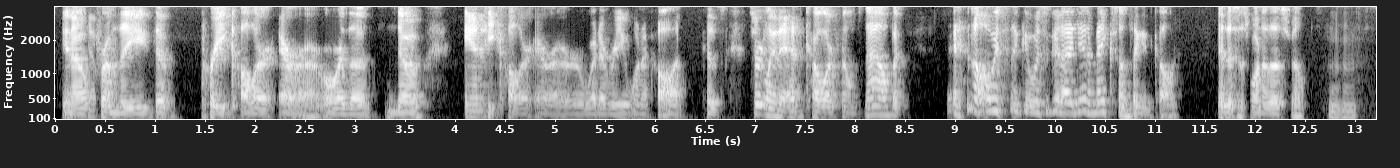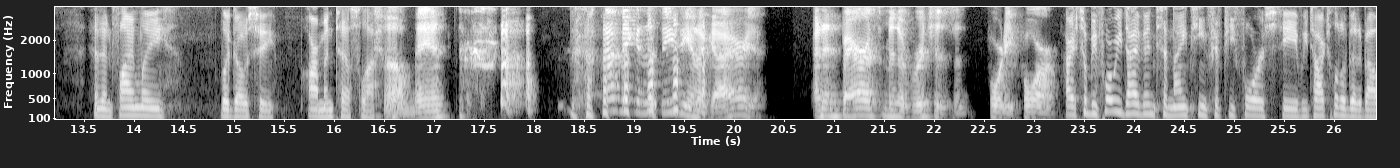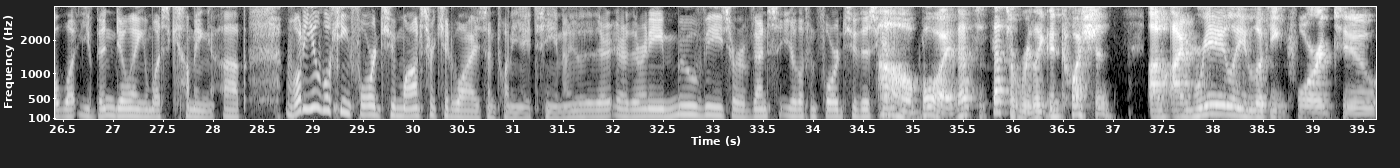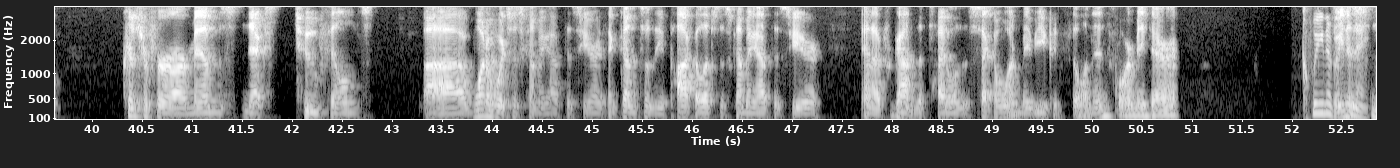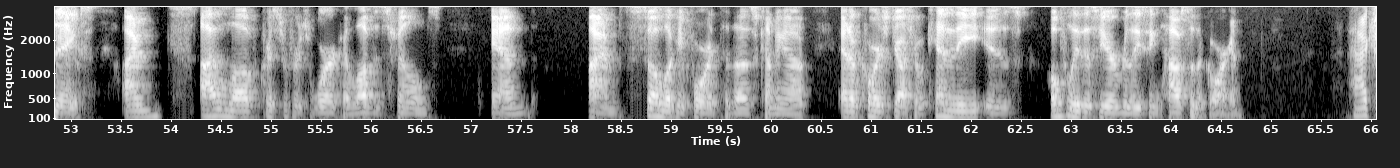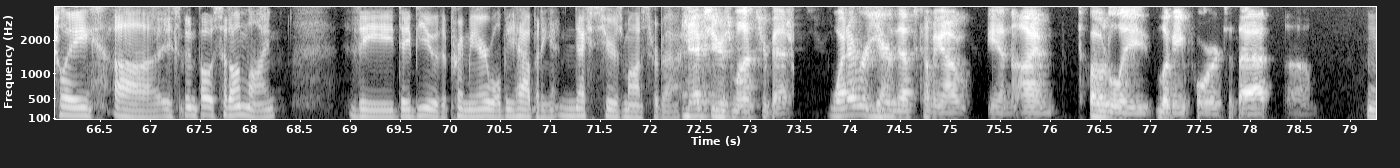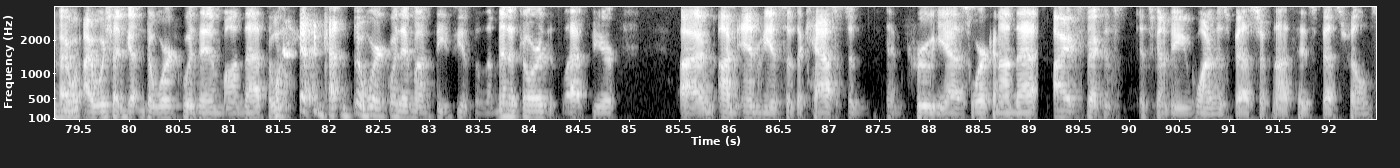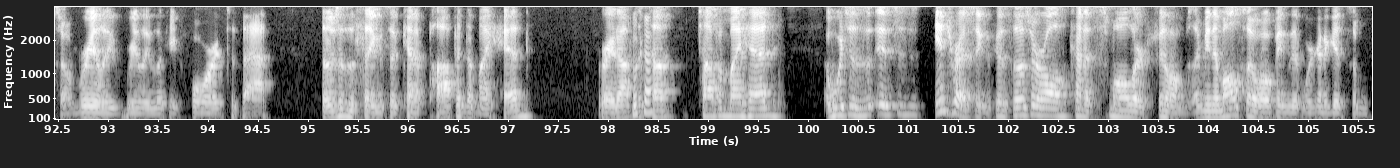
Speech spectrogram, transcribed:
you know, Yep. from the the pre-color era or the no anti-color era or whatever you want to call it. Because certainly they had color films now, but didn't always think it was a good idea to make something in color. And this is one of those films. Mm-hmm. and then finally, Lugosi, Armand Tesla. Oh man, not making this easy on a guy, are you? An embarrassment of riches in '44. All right, so before we dive into 1954, Steve, we talked a little bit about what you've been doing and what's coming up. What are you looking forward to Monster Kid wise in 2018? Are there, are there any movies or events that you're looking forward to this year? Oh boy, that's that's a really good question. Um, I'm really looking forward to Christopher R. Mihm's next two films. Uh, one of which is coming out this year. I think Guns of the Apocalypse is coming out this year, and I've forgotten the title of the second one. Maybe you could fill it in for me, Derek. Queen of Queen Snakes. of Snakes. I'm I love Christopher's work. I love his films, and I'm so looking forward to those coming out. And of course, Joshua Kennedy is hopefully this year releasing House of the Gorgon. Actually, uh, it's been posted online. The debut, the premiere, will be happening at next year's Monster Bash. next year's Monster Bash. Whatever year Yeah. that's coming out in, I'm totally looking forward to that. Um, Mhm. I, I wish I'd gotten to work with him on that the way I'd gotten to work with him on Theseus and the Minotaur this last year. I'm, I'm envious of the cast and, and crew he has working on that. I expect it's it's going to be one of his best, if not his best film. So I'm really, really looking forward to that. Those are the things that kind of pop into my head right off Okay. the top top of my head, which is it's interesting because those are all kind of smaller films. I mean, I'm also hoping that we're going to get some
